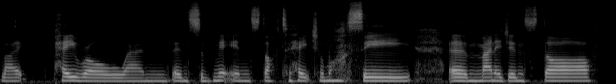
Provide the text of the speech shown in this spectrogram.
like payroll and then submitting stuff to HMRC um, managing staff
